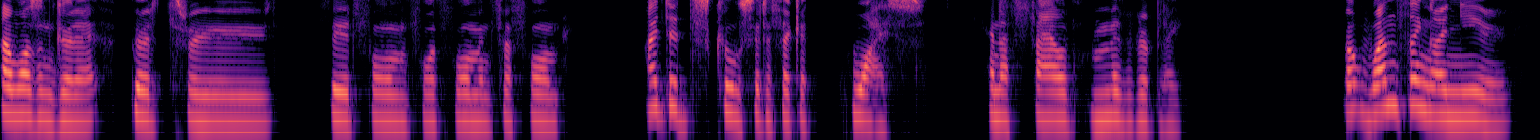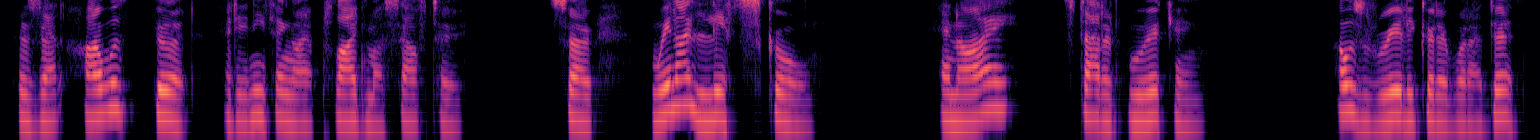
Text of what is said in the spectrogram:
I wasn't good at good through third form, fourth form, and fifth form, I did school certificate twice and I failed miserably. But one thing I knew is that I was good at anything I applied myself to. So when I left school and I started working, I was really good at what I did.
